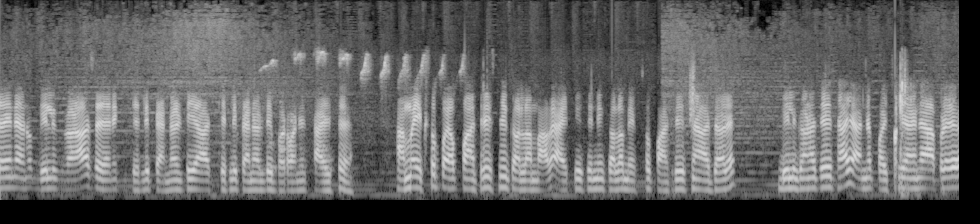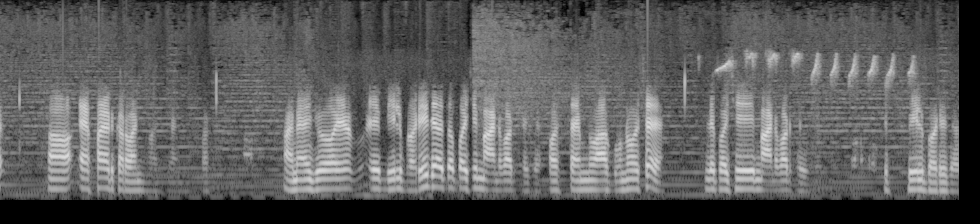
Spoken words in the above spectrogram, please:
જઈને એનું બિલ ગણાશે એની કેટલી પેનલ્ટી આ કેટલી પેનલ્ટી ભરવાની થાય છે. આમાં એકસો પાંત્રીસની કલમ આવે આઈપીસીની કલમ એકસો પાંત્રીસના આધારે બિલ ગણતરી થાય અને પછી એને આપણે એફઆઈઆર કરવાની હોય છે અને જો એ એ બિલ ભરી દે તો પછી માંડવાડ થઈ જાય. ફર્સ્ટ ટાઈમનો આ ગુનો છે, એટલે પછી માંડવાડ થઈ જાય. બિલ ભરી દે.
